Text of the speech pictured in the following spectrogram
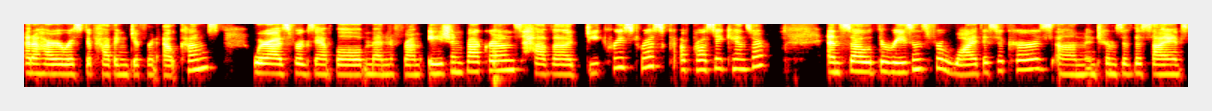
and a higher risk of having different outcomes. Whereas, for example, men from Asian backgrounds have a decreased risk of prostate cancer. And so the reasons for why this occurs um, in terms of the science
